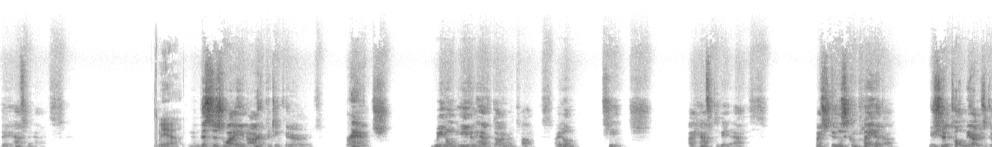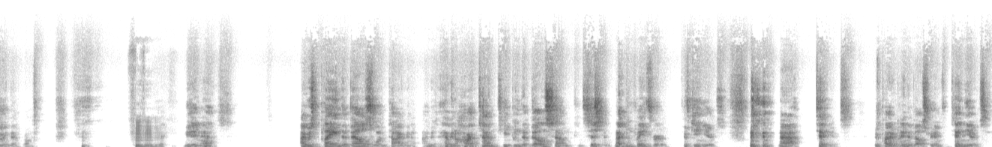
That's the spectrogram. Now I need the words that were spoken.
They have to ask. yeah And this is why in our particular branch, we don't even have Dharma talks. I don't teach. I have to be asked. My students complain about it. You should have told me I was doing that wrong. You didn't ask. I was playing the bells one time and I was having a hard time keeping the bell sound consistent. And I've been playing for 15 years. nah, 10 years. I've probably been playing the bells for him for 10 years.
